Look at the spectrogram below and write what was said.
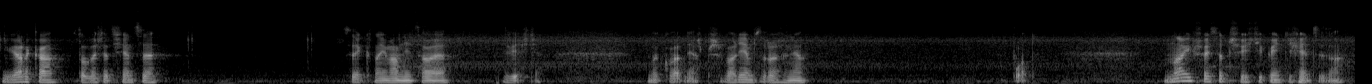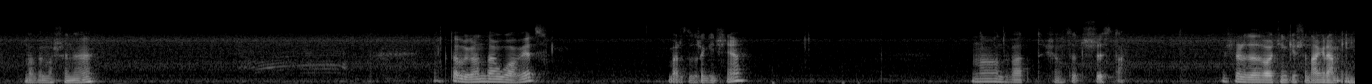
żniwiarka. 120 tysięcy. Cyk, no i mam niecałe 200. Dokładnie, aż przywaliłem z wrażenia płot. No i 635 tysięcy za nowe maszyny. Jak to wygląda łowiec? Bardzo tragicznie. No 2300. Myślę, że te dwa odcinki jeszcze nagram i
